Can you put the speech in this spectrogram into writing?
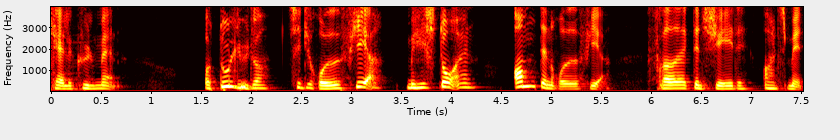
Kalle Kylmand, og du lytter til De Røde Fjer med historien om den røde fjer, Frederik den 6. og hans mænd.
